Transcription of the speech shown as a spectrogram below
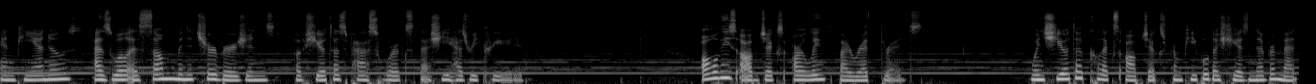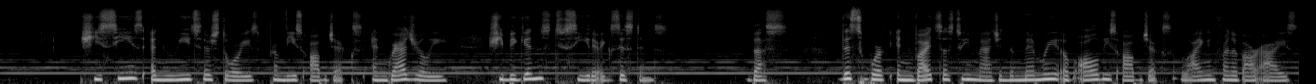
and pianos, as well as some miniature versions of Shiota's past works that she has recreated. All these objects are linked by red threads. When Shiota collects objects from people that she has never met, she sees and reads their stories from these objects, and gradually she begins to see their existence. Thus, this work invites us to imagine the memory of all these objects lying in front of our eyes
